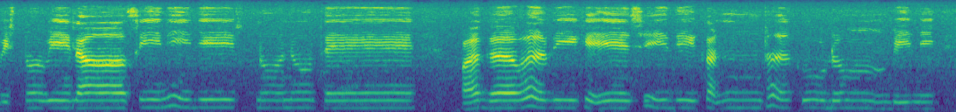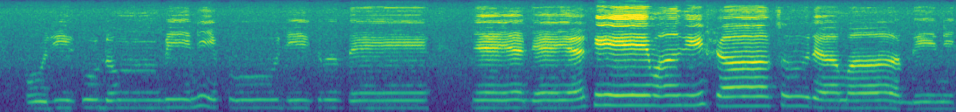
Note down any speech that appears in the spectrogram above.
വിഷ്ണുവിലാസിനി ജിഷ്ണുനുതേ ഭഗവതി കേശിതി കണ്ഠകുടുംബിനി പുരി കുടുംബിനി പൂരി കൃതേ ജയ ജയ ഹേ മഹിഷാസുരമാർദിനി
